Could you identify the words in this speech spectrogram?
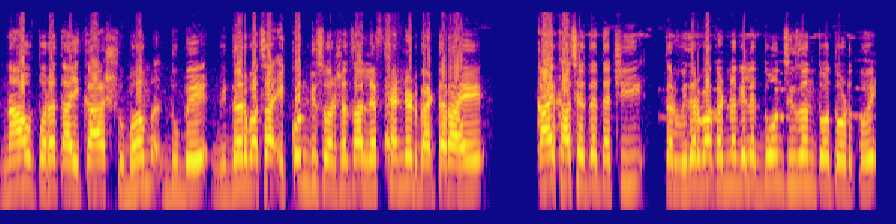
नाव परत ऐका शुभम दुबे विदर्भाचा एकोणतीस वर्षाचा लेफ्ट हँडेड बॅटर आहे. काय खासियत आहे त्याची? तर विदर्भाकडनं गेले दोन सीझन तो तोडतोय.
